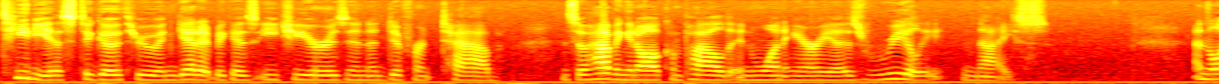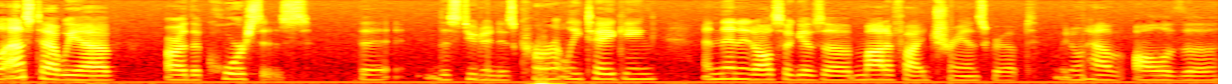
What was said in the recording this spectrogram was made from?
tedious to go through and get it because each year is in a different tab. And so having it all compiled in one area is really nice. And the last tab we have are the courses that the student is currently taking and then it also gives a modified transcript. We don't have all of the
